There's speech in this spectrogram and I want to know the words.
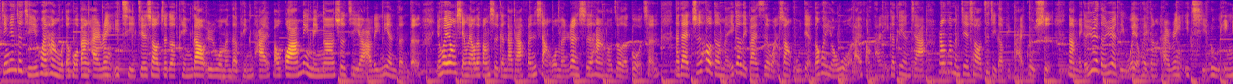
今天这集会和我的伙伴 Irene 一起介绍这个频道与我们的平台，包括命名啊、设计啊、理念等等，也会用闲聊的方式跟大家分享我们认识和合作的过程。那在之后的每一个礼拜四晚上五点，都会由我来访谈一个店家，让他们介绍自己的品牌故事。那每个月的月底，我也会跟 Irene 一起录音，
